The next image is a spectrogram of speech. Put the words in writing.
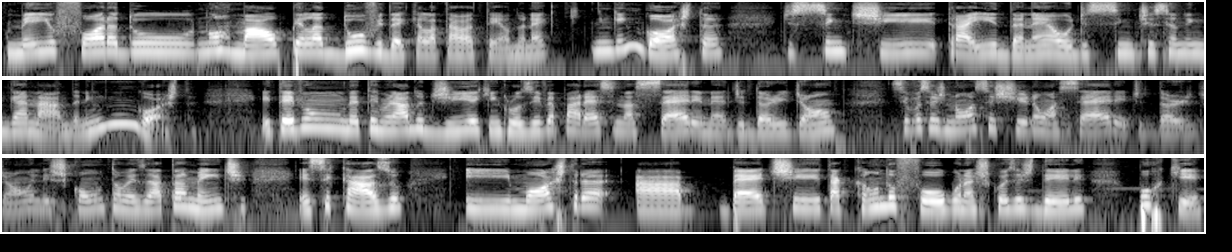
meio fora do normal pela dúvida que ela estava tendo, né? Ninguém gosta de se sentir traída, né? Ou de se sentir sendo enganada. Ninguém gosta. E teve um determinado dia, que inclusive aparece na série né, de Dirty John. Se vocês não assistiram a série de Dirty John, eles contam exatamente esse caso e mostra a Beth tacando fogo nas coisas dele. Por quê?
